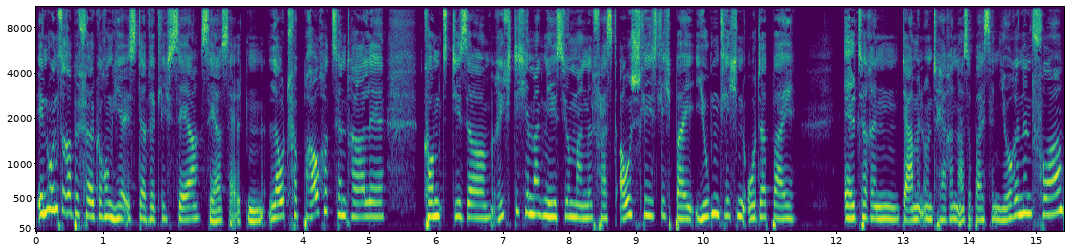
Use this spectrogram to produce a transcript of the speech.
In unserer Bevölkerung hier ist der wirklich sehr, sehr selten. Laut Verbraucherzentrale kommt dieser richtige Magnesiummangel fast ausschließlich bei Jugendlichen oder bei älteren Damen und Herren, also bei Seniorinnen vor.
